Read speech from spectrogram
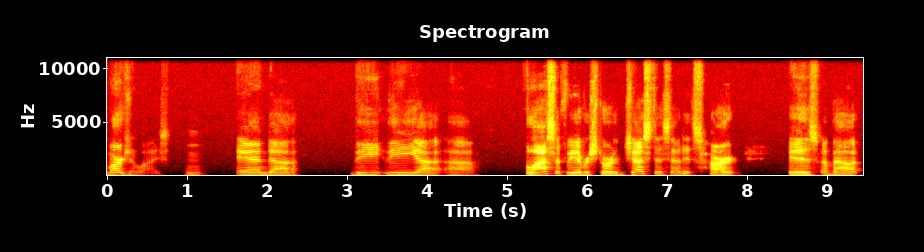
marginalized. Mm. And uh, the the uh, uh, philosophy of restorative justice, at its heart, is about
